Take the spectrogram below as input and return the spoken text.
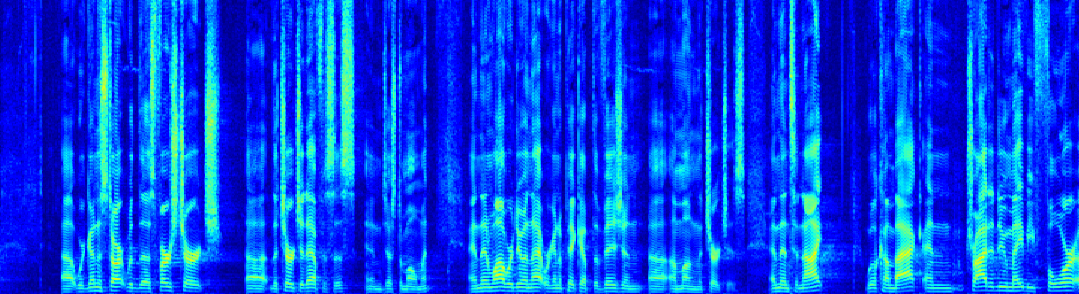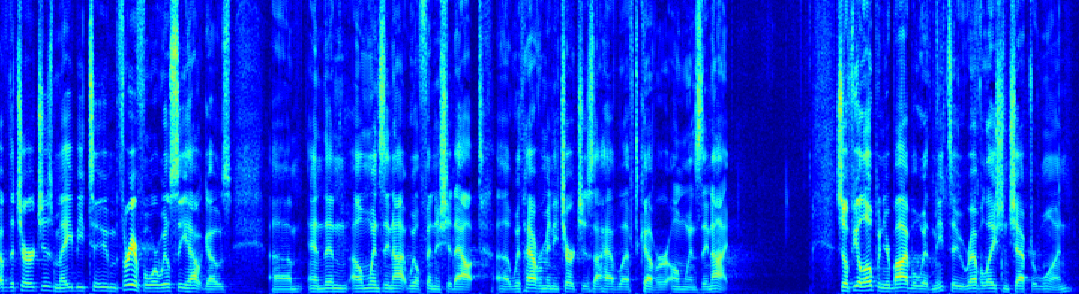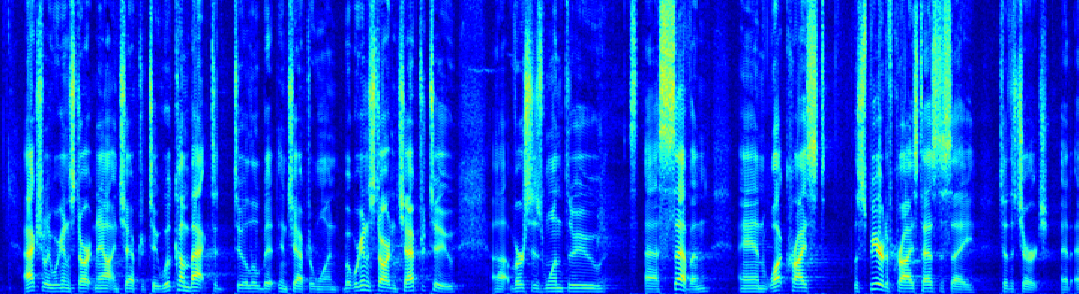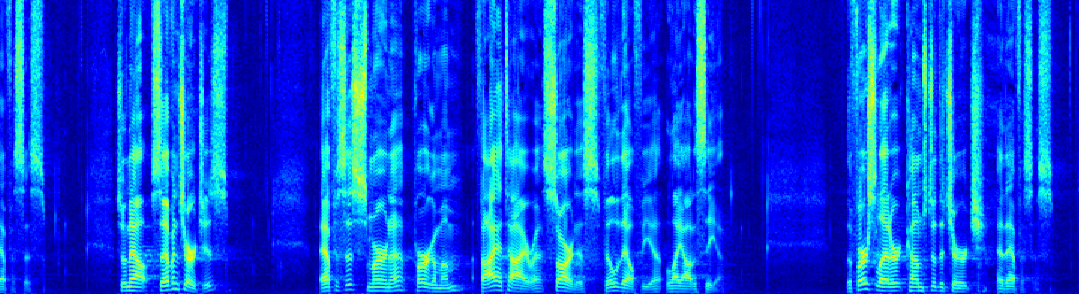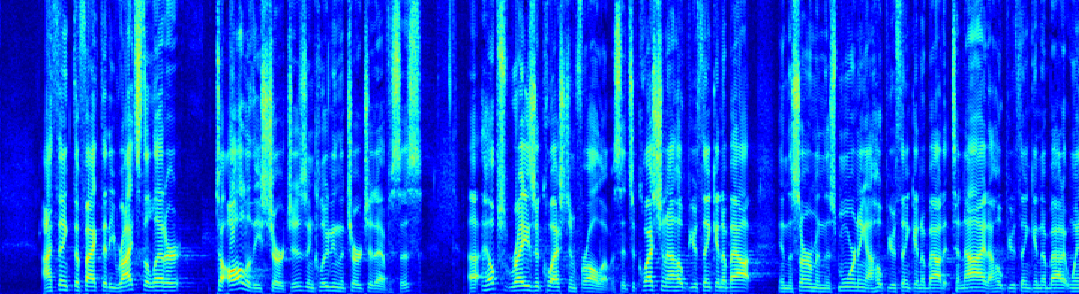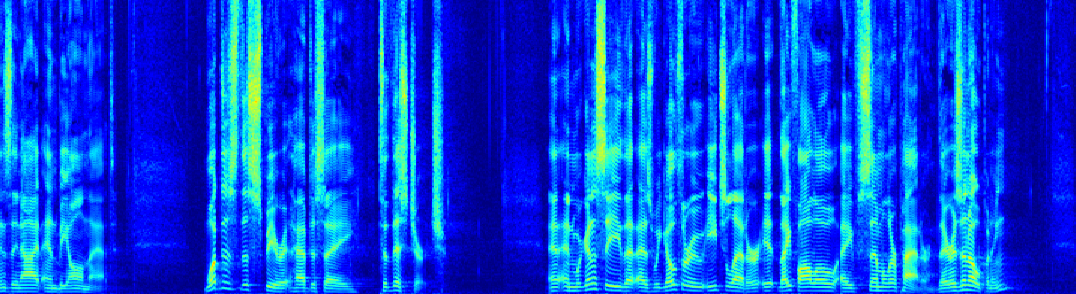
Uh, we're going to start with the first church, uh, the church at Ephesus, in just a moment. And then while we're doing that, we're going to pick up the vision uh, among the churches. And then tonight, we'll come back and try to do maybe four of the churches, maybe two, three or four. We'll see how it goes. Um, and then on Wednesday night, we'll finish it out uh, with however many churches I have left to cover on Wednesday night. So if you'll open your Bible with me to Revelation chapter 1. Actually, we're going to start now in chapter 2. We'll come back to, to a little bit in chapter 1, but we're going to start in chapter 2, uh, verses 1 through uh, 7, and what Christ, the Spirit of Christ, has to say to the church at Ephesus. So now, seven churches Ephesus, Smyrna, Pergamum, Thyatira, Sardis, Philadelphia, Laodicea. The first letter comes to the church at Ephesus. I think the fact that he writes the letter to all of these churches, including the church at Ephesus, uh, helps raise a question for all of us. It's a question I hope you're thinking about in the sermon this morning. I hope you're thinking about it tonight. I hope you're thinking about it Wednesday night and beyond that. What does the Spirit have to say to this church? And, and we're going to see that as we go through each letter, it, they follow a similar pattern. There is an opening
